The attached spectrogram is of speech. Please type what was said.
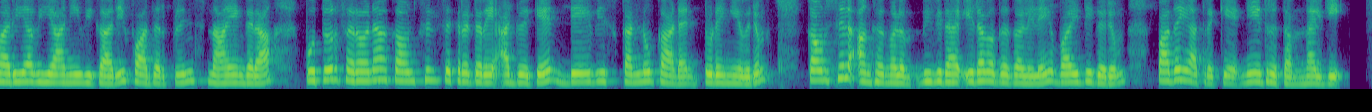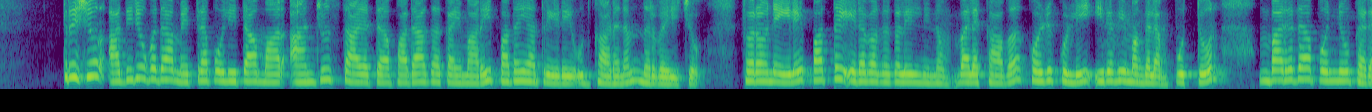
Maria Vianney വികാരി father Prince Nayankara Puthur forane council secretary advocate Davis Kannukadan തുടങ്ങിയവരും കൗൺസിൽ അംഗങ്ങളും വിവിധ ഇടവകകളിലെ വൈദികരും പദയാത്രയ്ക്ക് നേതൃത്വം നൽകി. തൃശൂർ അതിരൂപത മെത്രാപ്പോലീത്ത മാർ ആൻഡ്രൂസ് താഴത്ത് പതാക കൈമാറി പദയാത്രയുടെ ഉദ്ഘാടനം നിർവഹിച്ചു. ഫെറോനയിലെ പത്ത് ഇടവകകളിൽ നിന്നും വലക്കാവ് കൊഴുക്കുള്ളി ഇരവിമംഗലം പുത്തൂർ ഭരത പൊന്നൂക്കര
